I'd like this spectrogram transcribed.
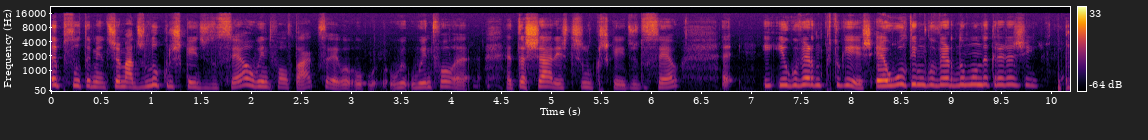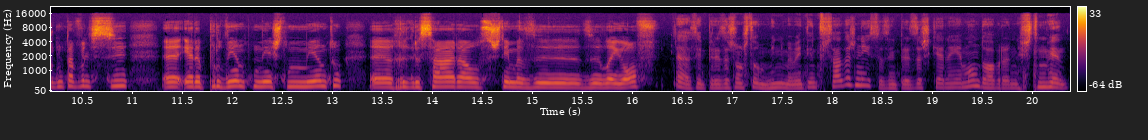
absolutamente chamados lucros caídos do céu, o windfall tax, é, o windfall, a, a taxar estes lucros caídos do céu e, e, o governo português é o último governo do mundo a querer agir. Perguntava-lhe se uh, era prudente neste momento uh, regressar ao sistema de, de layoff. As empresas não estão minimamente interessadas nisso, as empresas querem a mão de obra neste momento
